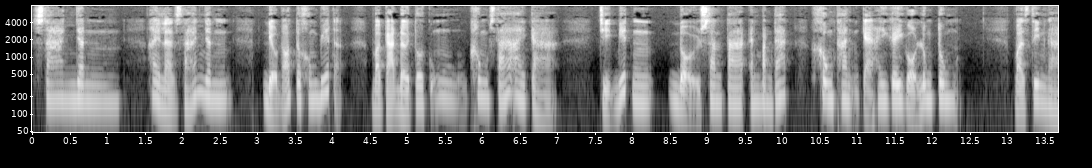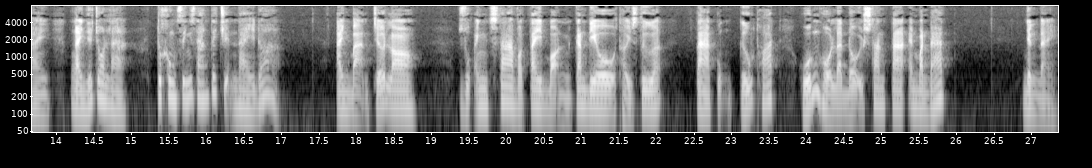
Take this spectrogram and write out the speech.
Sa nhân hay là xá nhân, điều đó tôi không biết ạ. Và cả đời tôi cũng không xá ai cả. Chỉ biết đội Santa Enbandad không tha những kẻ hay gây gổ lung tung. Và xin ngài, ngài nhớ cho là tôi không dính dáng tới chuyện này đó. Anh bạn chớ lo. Dù anh xa vào tay bọn Candio thời xưa, ta cũng cứu thoát, huống hồ là đội Santa Enbandad Nhưng này,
